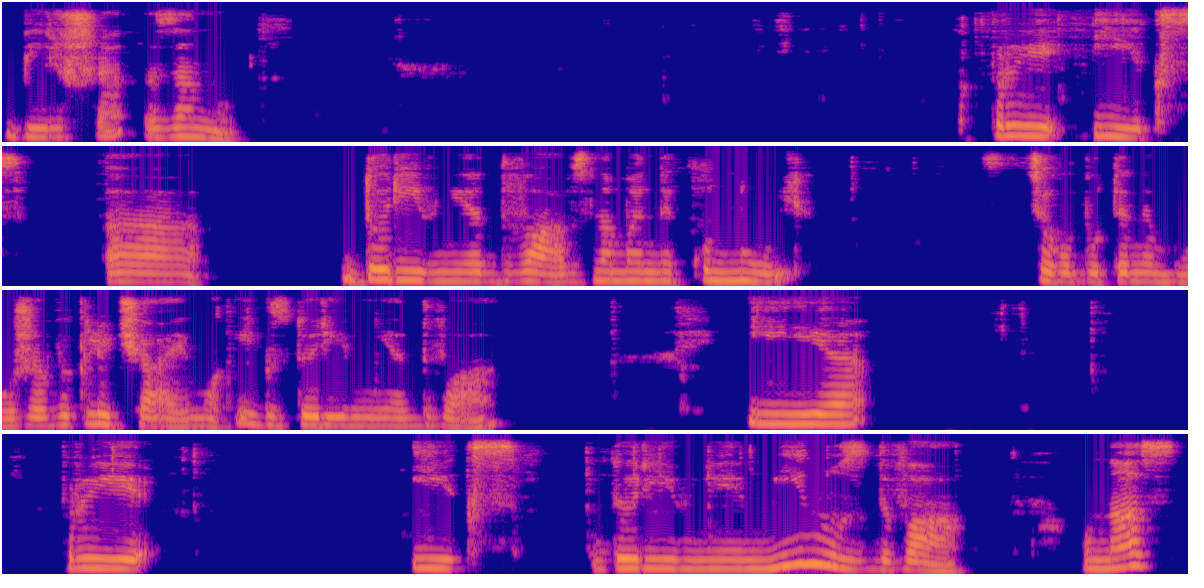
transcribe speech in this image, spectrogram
більше за 0. При х дорівнює 2 в знаменнику 0, цього бути не може, виключаємо х дорівнює 2. І при х дорівнює мінус 2, у нас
